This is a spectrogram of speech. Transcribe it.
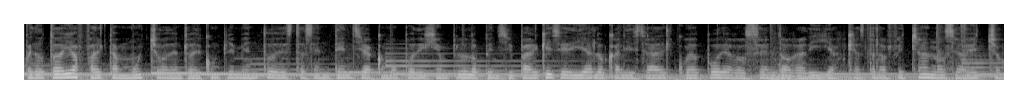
Pero todavía falta mucho dentro del cumplimiento de esta sentencia, como por ejemplo lo principal que sería localizar el cuerpo de Rosendo Radilla, que hasta la fecha no se ha hecho.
